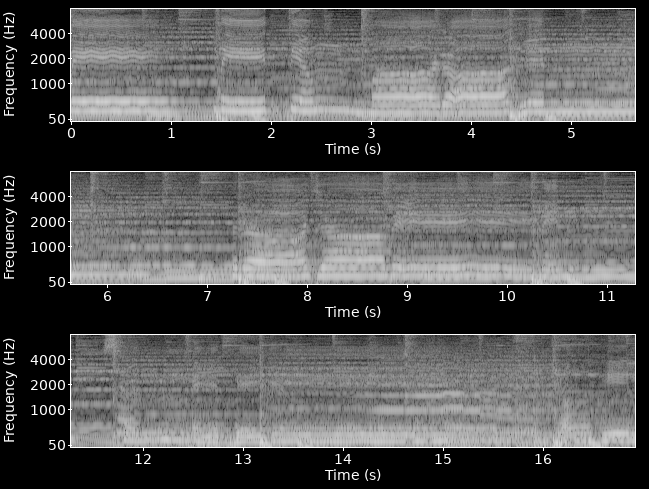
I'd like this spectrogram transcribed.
मे नित्यं माराधिन् राजा वेदिन् सन्निधिरे अखिलचराचरकर्ता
